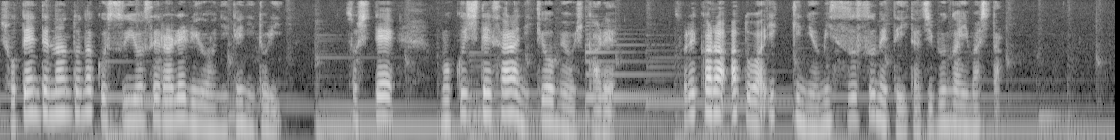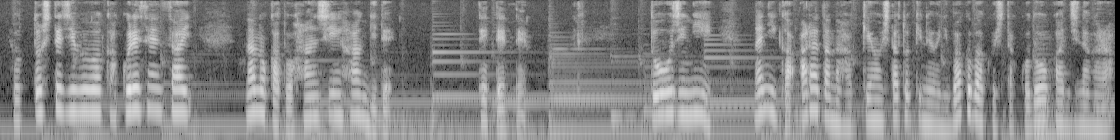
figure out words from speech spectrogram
書店でなんとなく吸い寄せられるように手に取り、そして目次でさらに興味を惹かれ、それからあとは一気に読み進めていた自分がいました。ひょっとして自分は隠れ繊細なのかと半信半疑で、ててて。同時に何か新たな発見をした時のようにバクバクした鼓動を感じながら、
